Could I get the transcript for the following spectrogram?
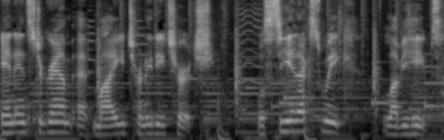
and Instagram at My Eternity Church. We'll see you next week. Love you heaps.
